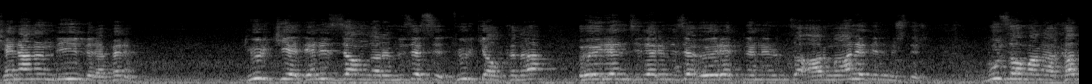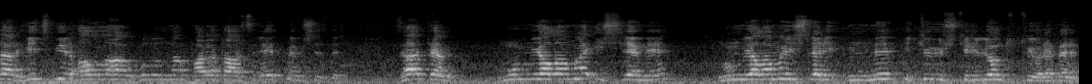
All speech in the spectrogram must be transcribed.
Kenan'ın değildir efendim. Türkiye Deniz Canlıları Müzesi Türk halkına, öğrencilerimize, öğretmenlerimize armağan edilmiştir. Bu zamana kadar hiçbir Allah'ın kulundan para tahsil etmemişizdir. Zaten mumyalama işlemi, mumyalama işlemi 2-3 trilyon tutuyor efendim.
